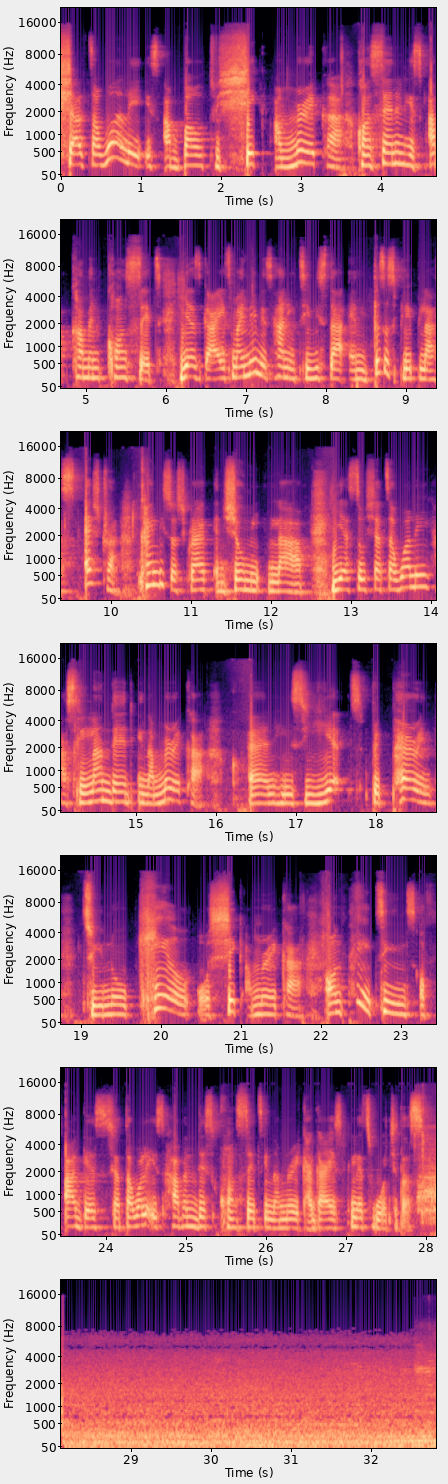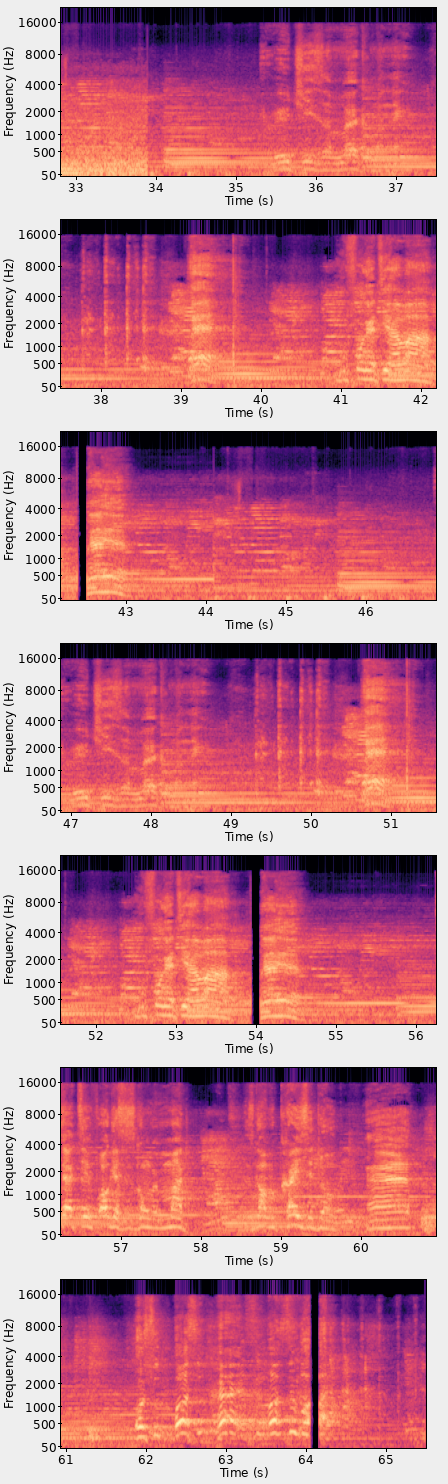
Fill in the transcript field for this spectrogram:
Shatta Wale is about to shake America concerning his upcoming concert. Yes, guys, my name is Honey TV Star and this is Playpluzz Xtra. Kindly subscribe and show me love. Yes, so Shatta Wale has landed in America and he's yet preparing to, you know, kill or shake America. On 13th of August, Shatta Wale is having this concert in America, guys. Let's watch this. Real cheese America, my nigga. hey, you forget your mom. Yeah, yeah. Real cheese America, my nigga. hey, you forget your mom. Yeah, yeah. 13th August is gonna be mad. It's gonna be crazy, though. Eh? Osu, Osu, hey, Osu, boy.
